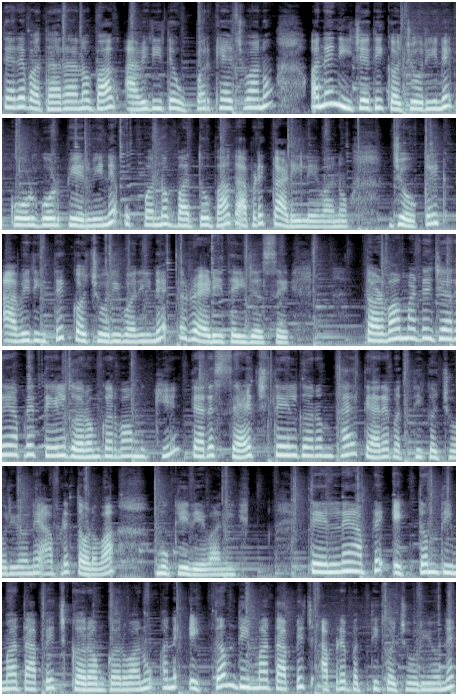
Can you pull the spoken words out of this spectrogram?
ત્યારે વધારાનો ભાગ આવી રીતે ઉપર ખેંચવાનો અને નીચેથી કચોરીને ગોળ ગોળ ફેરવીને ઉપરનો બધો ભાગ આપણે કાઢી લેવાનો. જો કંઈક આવી રીતે કચોરી બનીને રેડી થઈ જશે. તળવા માટે જ્યારે આપણે તેલ ગરમ કરવા મૂકીએ, ત્યારે સહેજ તેલ ગરમ થાય, ત્યારે બધી કચોરીઓને આપણે તળવા મૂકી દેવાની. તેલને આપણે એકદમ ધીમા તાપે જ ગરમ કરવાનું અને એકદમ ધીમા તાપે જ આપણે બધી કચોરીઓને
